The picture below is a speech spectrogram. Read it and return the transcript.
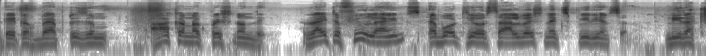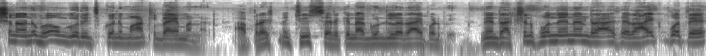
డేట్ ఆఫ్ బ్యాప్టిజం ఆఖరి నాకు ప్రశ్న ఉంది. Write a few lines about your salvation experience అని. నీ రక్షణ అనుభవం గురించి కొన్ని మాటలు రాయమన్నాడు. ఆ ప్రశ్న చూసేసరికి నా గుండెలో రాయపడిపోయి నేను రక్షణ పొందానని రాసి రాయకపోతే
